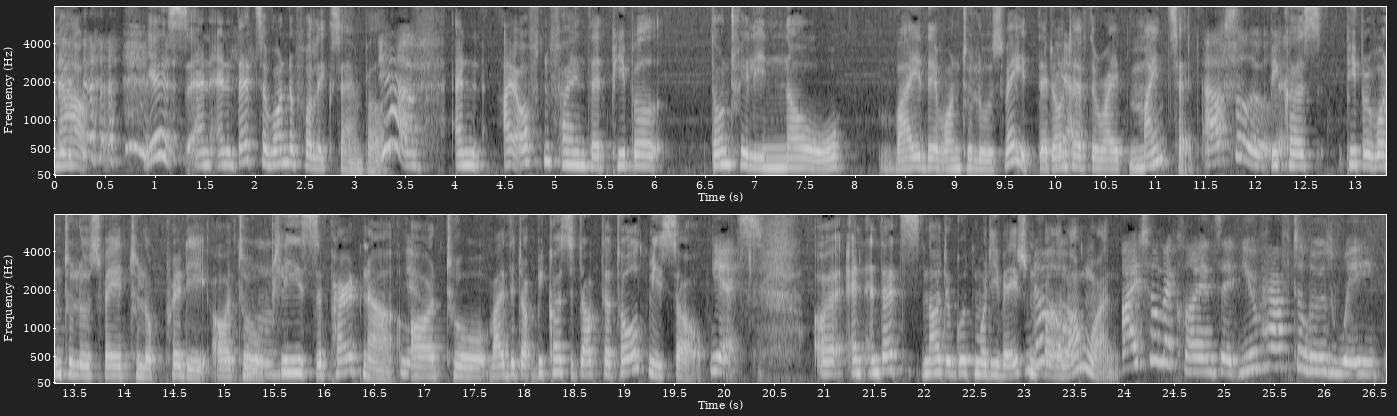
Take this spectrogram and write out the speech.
Now, yes, and, and that's a wonderful example. yeah. And I often find that people don't really know why they want to lose weight. They don't Yeah. have the right mindset. Absolutely. Because people want to lose weight to look pretty or to please the partner Mm. Yeah. or to why the doc- because the doctor told me so. yes. Uh, and, and that's not a good motivation for the No. long run. I tell my clients that you have to lose weight,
